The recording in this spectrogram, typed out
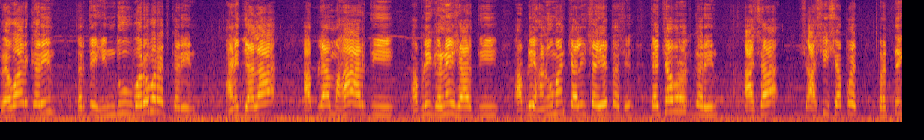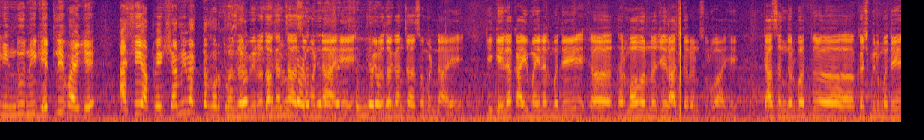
व्यवहार करीन तर ते हिंदू बरोबरच करीन. आणि ज्याला आपल्या महाआरती आपली गणेश आरती आपली हनुमान चालिसा येत असेल त्याच्यावरच करीन. असा अशी शपथ प्रत्येक हिंदूंनी घेतली पाहिजे अशी अपेक्षा मी व्यक्त करतो. सर विरोधकांचं असं म्हणणं आहे विरोधकांचं असं म्हणणं आहे की गेल्या काही महिन्यांमध्ये धर्मावरनं जे राजकारण सुरू आहे त्या संदर्भात काश्मीरमध्ये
